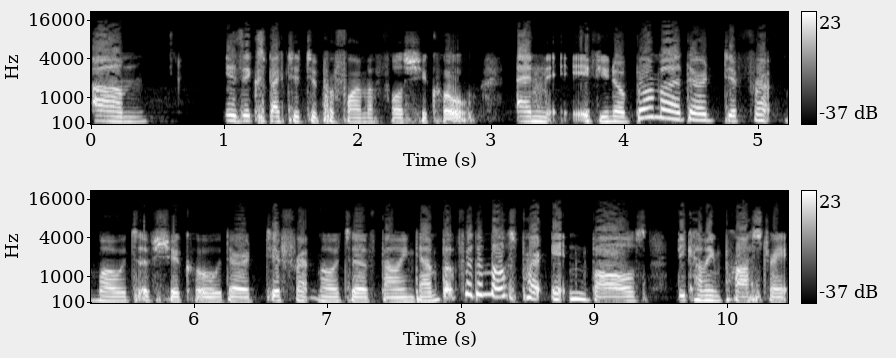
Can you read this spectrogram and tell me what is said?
Um, is expected to perform a full shiko. And if you know Burma, there are different modes of shiko. There are different modes of bowing down, but for the most part, it involves becoming prostrate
